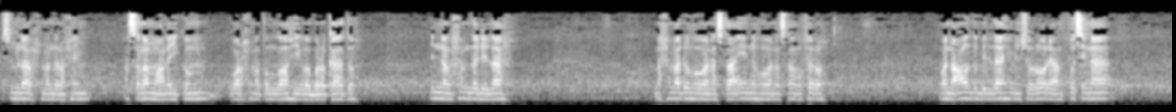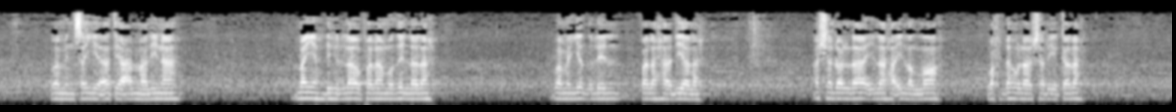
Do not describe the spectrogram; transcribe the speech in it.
Bismillahirrahmanirrahim. Assalamualaikum warahmatullahi wabarakatuh. Innal hamdalillah nahmaduhu wa nasta'inuhu wa nastaghfiruh. Wa na'udzu billahi min shururi anfusina wa min sayyiati a'malina. Man yahdihillahu fala wa man yudlil fala hadiyalah an la ilaha illallah syarika lah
